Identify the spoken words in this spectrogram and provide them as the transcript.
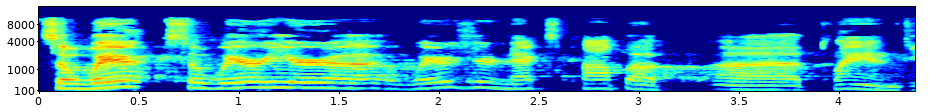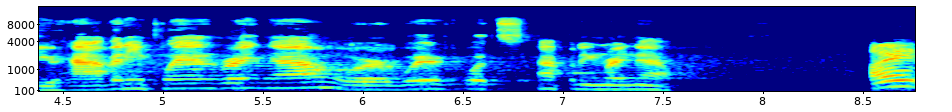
so where so where are your uh, where's your next pop up uh, plan? Do you have any plans right now, or where what's happening right now? I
